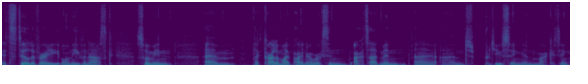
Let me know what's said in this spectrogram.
it's still a very uneven ask. So I mean, um, like Carla, my partner works in arts admin uh, and producing and marketing.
